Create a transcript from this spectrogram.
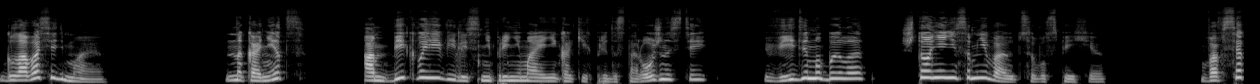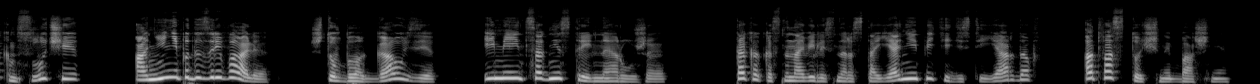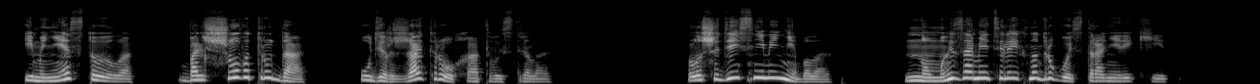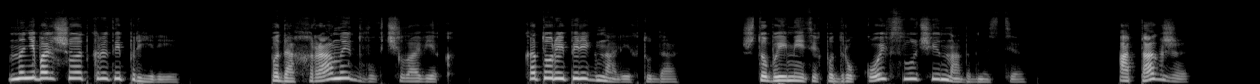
Глава седьмая. Наконец, амбиквы явились, не принимая никаких предосторожностей. Видимо было, что они не сомневаются в успехе. Во всяком случае, они не подозревали, что в Блокгаузе имеется огнестрельное оружие, так как остановились на расстоянии 50 ярдов от восточной башни. И мне стоило большого труда удержать Роха от выстрела. Лошадей с ними не было, но мы заметили их на другой стороне реки, на небольшой открытой прерии, под охраной двух человек, которые перегнали их туда, чтобы иметь их под рукой в случае надобности. А также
